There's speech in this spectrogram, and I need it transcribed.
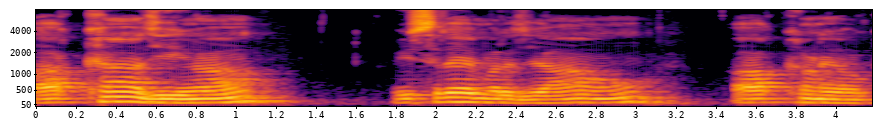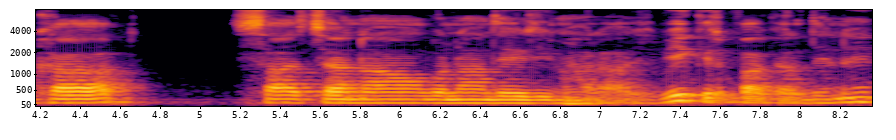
ਆਖਾਂ ਜੀਵਾਂ, ਵਿਸਰੇ ਮਰ ਜਾਉ, ਆਖਣ ਔਖਾ, ਸਾਚਾ ਨਾਮ ਗੁਨਾ ਦੇਵ ਜੀ ਮਹਾਰਾਜ। ਵੀ ਕਿਰਪਾ ਕਰਦੇ ਨੇ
